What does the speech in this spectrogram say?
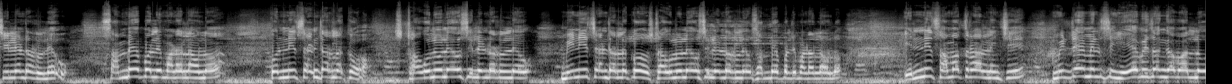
సిలిండర్లు లేవు. సంబేపల్లి మండలంలో కొన్ని సెంటర్లకు స్టవ్లు లేవు సిలిండర్లు లేవు. మినీ సెంటర్లకు స్టవ్లు లేవు సిలిండర్లు లేవు సంబేపల్లి మండలంలో. ఎన్ని సంవత్సరాల నుంచి మిడ్ డే మీల్స్ ఏ విధంగా వాళ్ళు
